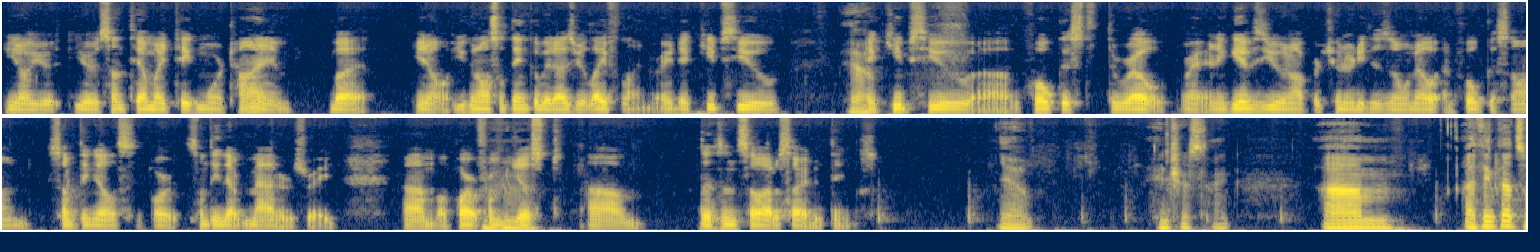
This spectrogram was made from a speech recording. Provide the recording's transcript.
you know your your santhia might take more time, but you know you can also think of it as your lifeline, right? It keeps you yeah. It keeps you uh, focused throughout, right? And it gives you an opportunity to zone out and focus on something else or something that matters, right? Um, apart from mm-hmm. just um, the samsara side of things. Yeah, interesting. Um, I think that's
